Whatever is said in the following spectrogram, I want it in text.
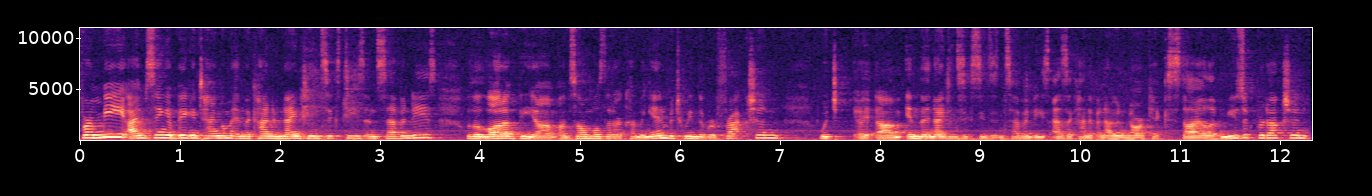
for me, I'm seeing a big entanglement in the kind of 1960s and 70s with a lot of the um, ensembles that are coming in between the refraction, which uh, um, in the 1960s and 70s as a kind of an anarchic style of music production,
